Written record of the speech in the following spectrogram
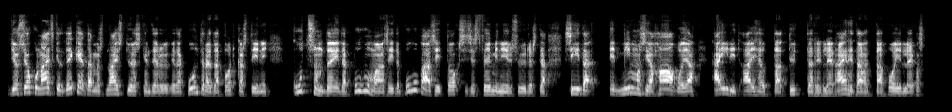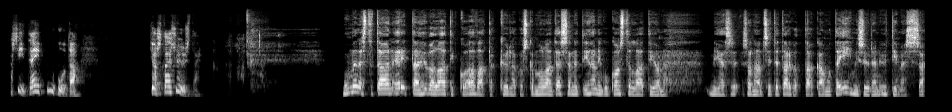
jos joku naiskin tekee tämmöistä naistyöskentelyä, ketä kuuntelee tätä podcastia, niin kutsun teitä puhumaan siitä. Puhukaa siitä toksisesta feminiinisyydestä siitä, että millaisia haavoja äidit aiheuttaa tyttärilleen, äidit aiheuttaa pojilleen, koska siitä ei puhuta jostain syystä. Mun mielestä tämä on erittäin hyvä laatikko avata kyllä, koska me ollaan tässä nyt ihan niin kuin konstellaation, mikä se sanan sitten tarkoittaakaan, mutta ihmisyyden ytimessä.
